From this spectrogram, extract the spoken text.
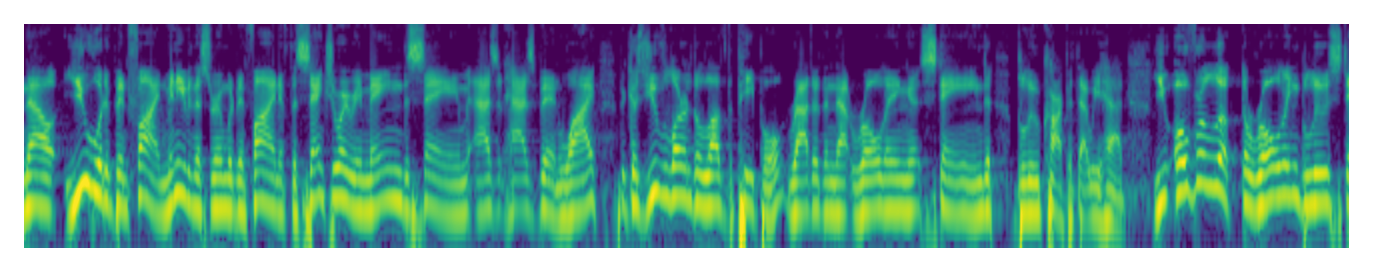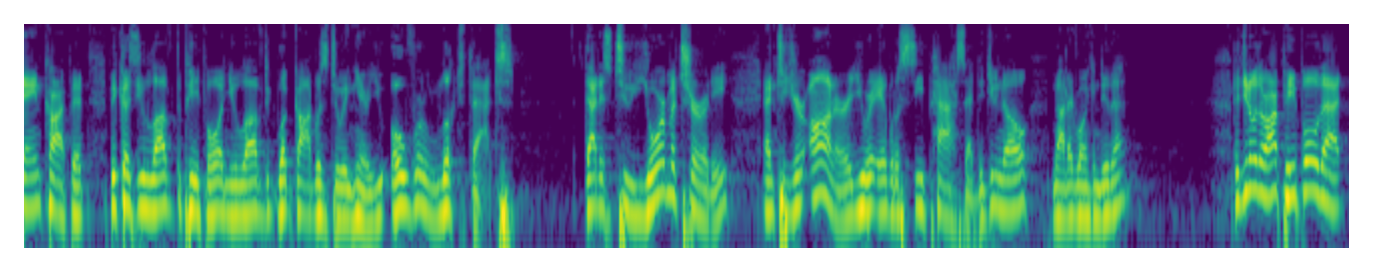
Now, you would have been fine. Many of you in this room would have been fine if the sanctuary remained the same as it has been. Why? Because you've learned to love the people rather than that rolling, stained blue carpet that we had. You overlooked the rolling, blue, stained carpet because you loved the people and you loved what God was doing here. You overlooked that. That is to your maturity and to your honor, you were able to see past that. Did you know not everyone can do that? Did you know there are people that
